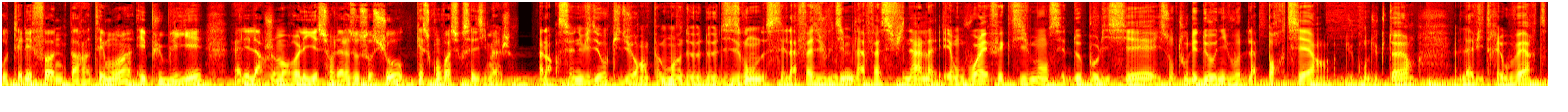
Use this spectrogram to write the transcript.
au téléphone par un témoin est publiée. Elle est largement relayée sur les réseaux sociaux. Qu'est-ce qu'on voit sur ces images? Alors, c'est une vidéo qui dure un peu moins de, de 10 secondes. C'est la phase ultime, la phase finale. Et on voit effectivement ces deux policiers. Ils sont tous les deux au niveau de la portière du conducteur. La vitre est ouverte.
